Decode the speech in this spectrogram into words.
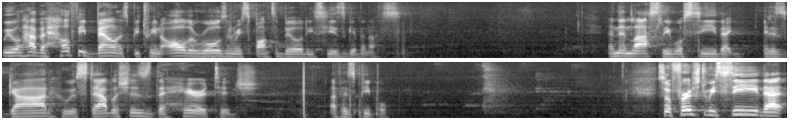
we will have a healthy balance between all the roles and responsibilities He has given us. And then lastly, we'll see that it is God who establishes the heritage of His people. So, first, we see that,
